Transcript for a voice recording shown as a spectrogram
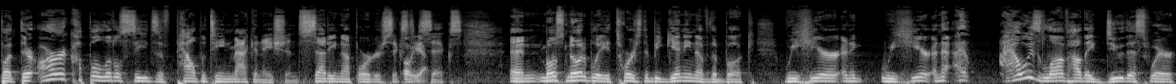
But there are a couple little seeds of Palpatine machinations setting up Order oh, sixty six. And most notably, towards the beginning of the book, we hear and we hear, and I, I always love how they do this, where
